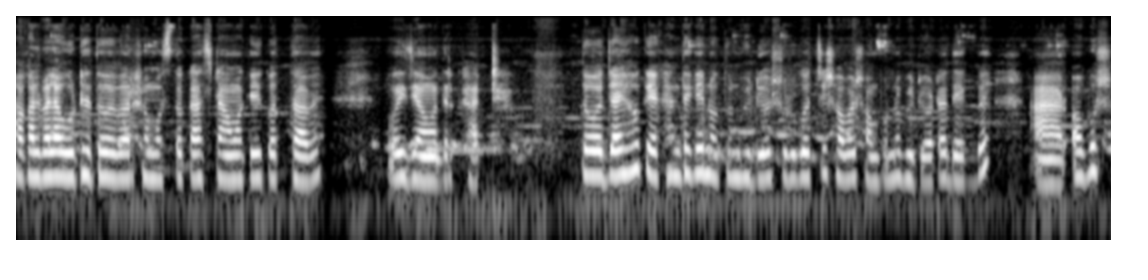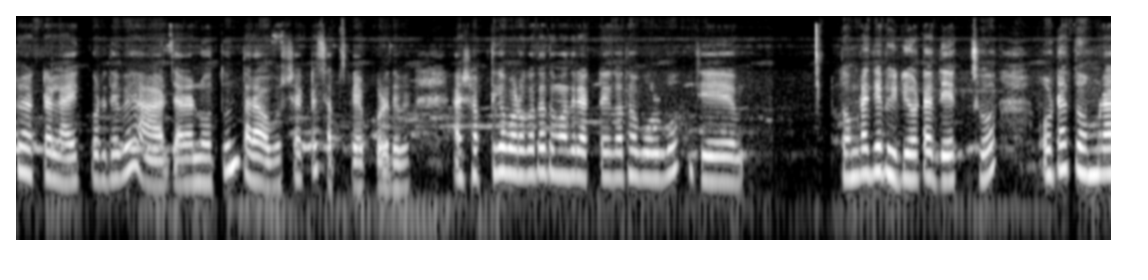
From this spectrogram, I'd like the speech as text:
সকালবেলা উঠে তো এবার সমস্ত কাজটা আমাকেই করতে হবে। ওই যে আমাদের খাট। তো যাই হোক, এখান থেকে নতুন ভিডিও শুরু করছি। সবাই সম্পূর্ণ ভিডিওটা দেখবে। আর অবশ্যই একটা লাইক করে দেবে। আর যারা নতুন, তারা অবশ্যই একটা সাবস্ক্রাইব করে দেবে। আর সব থেকে বড়ো কথা তোমাদের একটাই কথা বলব যে, তোমরা যে ভিডিওটা দেখছ, ওটা তোমরা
